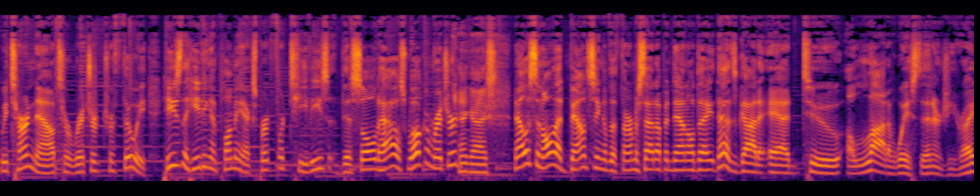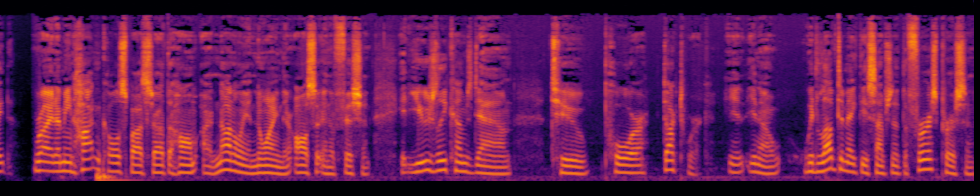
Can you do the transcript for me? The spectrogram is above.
we turn now to Richard Trethewey. He's the heating and plumbing expert for TV's This Old House. Welcome, Richard. Hey, guys. Now, listen, all that bouncing of the thermostat up and down all day, that has got to add to a lot of wasted energy, right? Right. I mean, hot and cold spots throughout the home are not only annoying, they're also inefficient. It usually comes down to poor ductwork. You, you know, we'd love to make the assumption that the first person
